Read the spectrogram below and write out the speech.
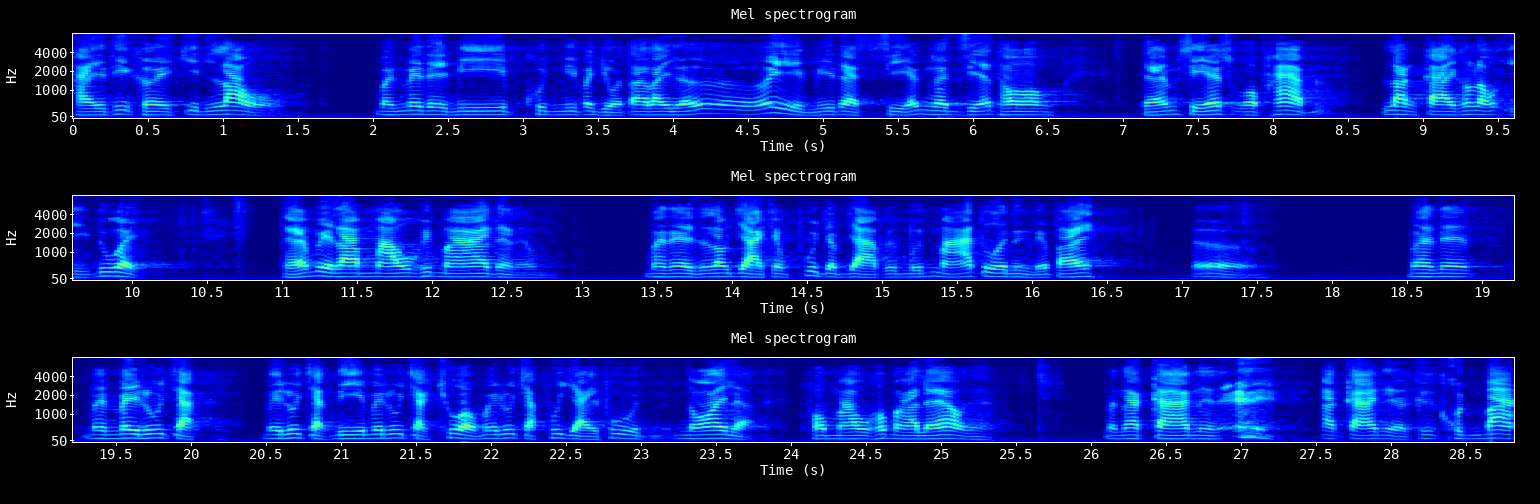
ใครที่เคยกินเหล้ามันไม่ได้มีคุณมีประโยชน์อะไรเลย มีแต่เสียเงินเสียทอง แถมเสียสุขภาพร่างกายของเราอีกด้วย แถมเวลาเมาขึ้นมาเนี่ยมันเราอยากจะพูดหยาบๆเหมือนหมาตัวหนึ่งเดี๋ยวไป เออ มันเนี่ยมันไม่รู้จัก ไม่รู้จักดี ไม่รู้จักชั่ว ไม่รู้จักผู้ใหญ่ผู้น้อยแหละพอเมาเข้ามาแล้วเนี่ยมันอาการเนี่ยอาการเนี่ยคือคนบ้า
